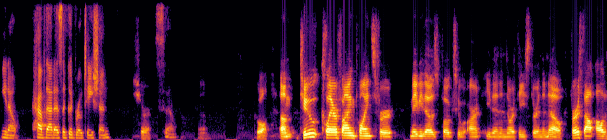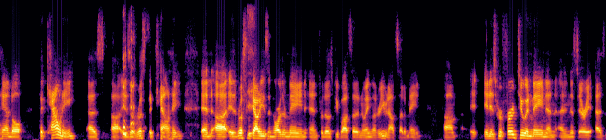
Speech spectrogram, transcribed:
you know have that as a good rotation. Sure. So. Yeah. cool. Um, two clarifying points for maybe those folks who aren't either in the northeast or in the know. First i'll, I'll handle the county as uh, is aroostook county. And uh, aroostook county is in northern maine. And for those people outside of new england or even outside of maine um, it, it is referred to in Maine and, and, in this area as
